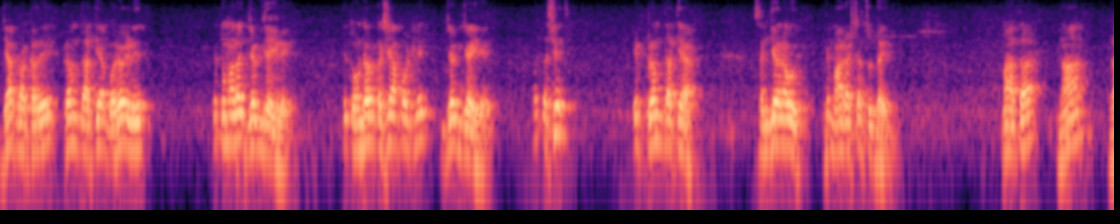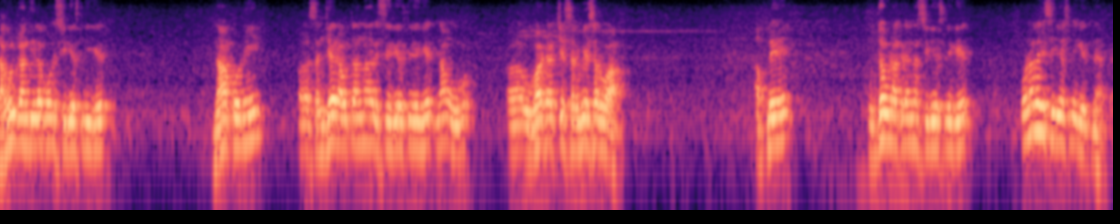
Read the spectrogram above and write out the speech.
ज्या प्रकारे ट्रम्प दात्या बरळलेत ते तुम्हाला जग जाहीर आहे. ते तोंडावर कसे आपटलेत? जग जाहीर आहे. मग तसेच एक ट्रम्प तात्या संजय राऊत हे महाराष्ट्रात सुद्धा आहेत. मग आता ना राहुल गांधीला कोण सिरियसली घेत? ना कोणी संजय राऊतांना सिरियसली घेत? ना उभ उभाटाचे सर्वे सर्वा आपले उद्धव ठाकरेंना सिरियसली घेत? कोणालाही सिरियसली घेत नाही आता.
